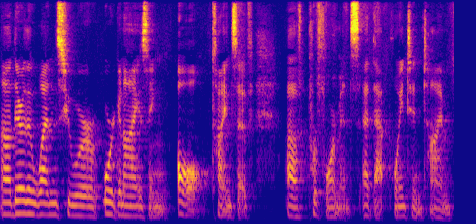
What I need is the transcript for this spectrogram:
Uh, they're the ones who are organizing all kinds of, of performance at that point in time.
